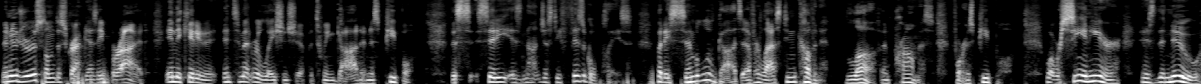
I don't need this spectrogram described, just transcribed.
the New Jerusalem, described as a bride, indicating an intimate relationship between God and his people. This city is not just a physical place, but a symbol of God's everlasting covenant, love, and promise for his people. What we're seeing here is the new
